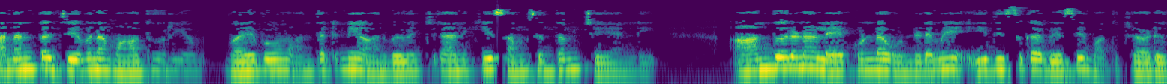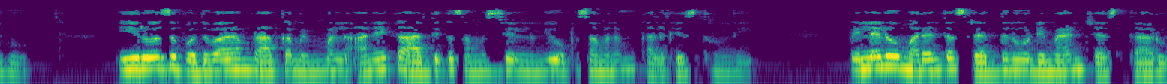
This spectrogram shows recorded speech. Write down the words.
అనంత జీవన మాధుర్యం వైభవం అంతటినీ అనుభవించడానికి సంసిద్ధం చేయండి. ఆందోళన లేకుండా ఉండడమే ఈ దిశగా వేసే మొదటి అడుగు. ఈ రోజు బుధవారం రాక మిమ్మల్ని అనేక ఆర్థిక సమస్యల నుండి ఉపశమనం కలిగిస్తుంది. పిల్లలు మరింత శ్రద్ధను డిమాండ్ చేస్తారు.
